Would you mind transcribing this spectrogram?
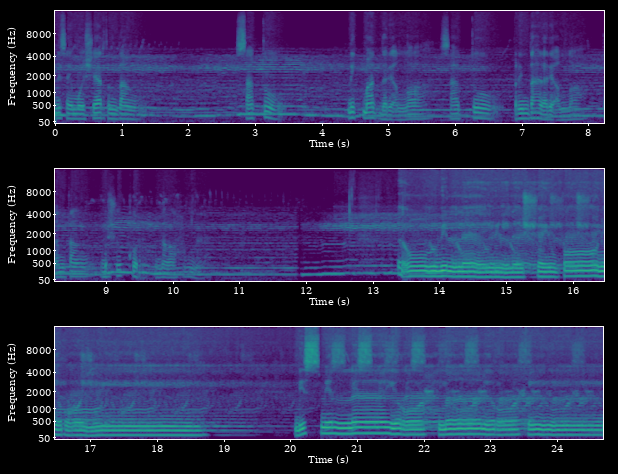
Pagi ini saya mau share tentang satu nikmat dari Allah, satu perintah dari Allah tentang bersyukur tentang alhamdulillah. أعوذ بالله من الشيطان الرجيم بسم الله الرحمن الرحيم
